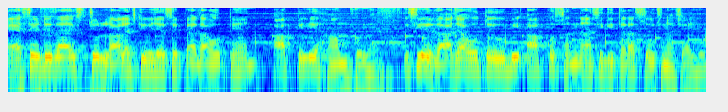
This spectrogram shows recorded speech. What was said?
ऐसे डिजायर्स जो लालच की वजह से पैदा होते हैं, आपके लिए हार्मफुल हैं। इसलिए राजा होते हुए भी आपको सन्यासी की तरह सोचना चाहिए।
